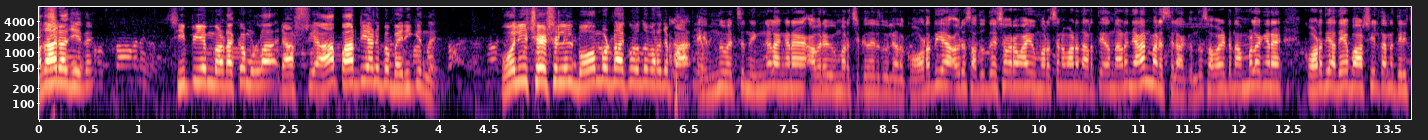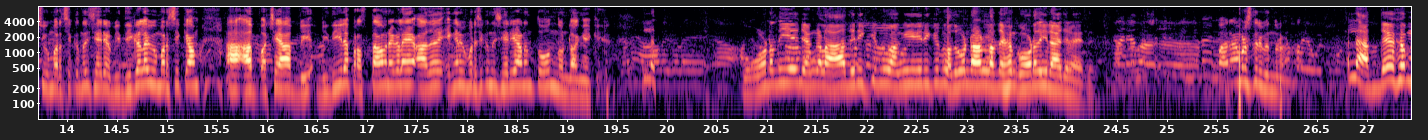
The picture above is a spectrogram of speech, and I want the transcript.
അതാരാ ചെയ്തത് സി പി എം അടക്കമുള്ള രാഷ്ട്രീയ ആ പാർട്ടിയാണ് ഇപ്പോൾ ഭരിക്കുന്നത് പോലീസ് സ്റ്റേഷനിൽ ബോംബുണ്ടാക്കുമെന്ന് പറഞ്ഞ പാർട്ടി എന്ന് വെച്ച് നിങ്ങൾ അങ്ങനെ അവരെ വിമർശിക്കുന്നതിന് തുല്യമാണ്. കോടതി ഒരു സതുദ്ദേശപരമായ വിമർശനമാണ് നടത്തിയതെന്നാണ് ഞാൻ മനസ്സിലാക്കുന്നത്. സ്വാഭാവികമായിട്ട് നമ്മളെങ്ങനെ കോടതി അതേ ഭാഷയിൽ തന്നെ തിരിച്ചു വിമർശിക്കുന്നത് ശരിയാണ് വിധികളെ വിമർശിക്കാം. പക്ഷേ ആ വിധിയിലെ പ്രസ്താവനകളെ അത് എങ്ങനെ വിമർശിക്കുന്നത് ശരിയാണെന്ന് തോന്നുന്നുണ്ടോ അങ്ങേക്ക്? കോടതിയെ ഞങ്ങൾ ആദരിക്കുന്നു അംഗീകരിക്കുന്നു. അതുകൊണ്ടാണല്ലോ അദ്ദേഹം കോടതിയിൽ ഹാജരായത് പരാമർശത്തിന് പിന്തുണ അല്ല അദ്ദേഹം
